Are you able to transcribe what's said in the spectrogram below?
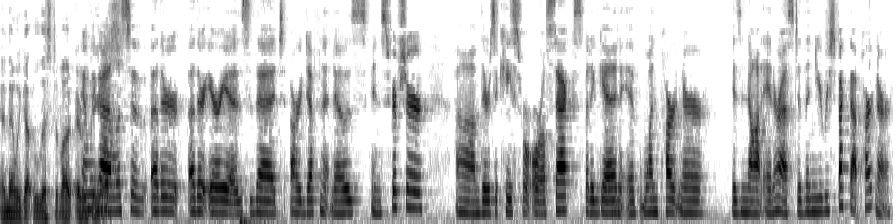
And then we got the list of everything And we got else. a list of other other areas that are definite no's in Scripture. Um, there's a case for oral sex, but again, if one partner is not interested, then you respect that partner.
